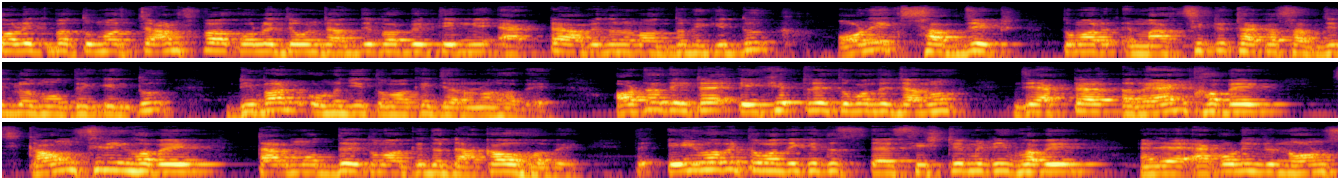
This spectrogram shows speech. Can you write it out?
কলেজ বা তোমার চান্স পাওয়া কলেজ যেমন জানতে পারবে, তেমনি একটা আবেদনের মাধ্যমে কিন্তু অনেক সাবজেক্ট তোমার মার্কশিটে থাকা সাবজেক্টগুলোর মধ্যে কিন্তু ডিমান্ড অনুযায়ী তোমাকে জানানো হবে। অর্থাৎ এটা এই ক্ষেত্রে তোমাদের জানো যে একটা র্যাঙ্ক হবে কাউন্সিলিং হবে, তার মধ্যে তোমাকে কিন্তু ডাকাও হবে। তো এইভাবে তোমাদের কিন্তু সিস্টেমেটিক ভাবে অ্যাকর্ডিং টু নর্মস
